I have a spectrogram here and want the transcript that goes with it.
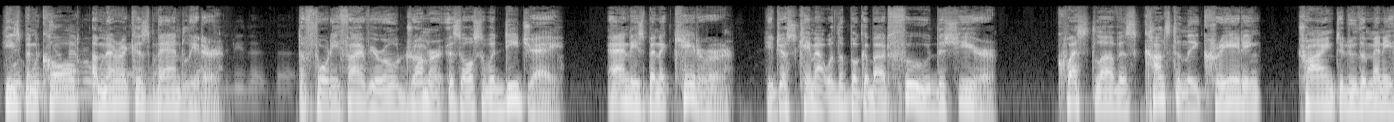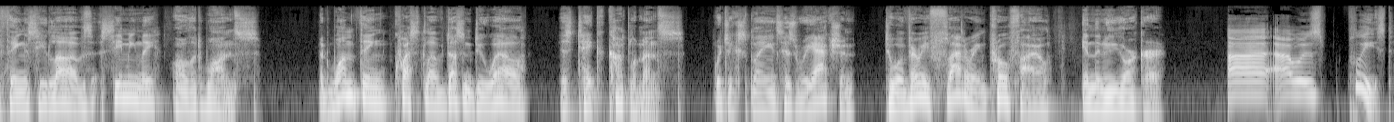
He's been called America's band leader. The 45 year old drummer is also a DJ, and he's been a caterer. He just came out with a book about food this year. Questlove is constantly creating, trying to do the many things he loves seemingly all at once. But one thing Questlove doesn't do well is take compliments, which explains his reaction to a very flattering profile in The New Yorker. Uh, I was pleased.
